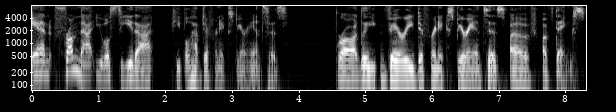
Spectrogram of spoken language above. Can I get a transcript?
And from that, you will see that people have different experiences broadly very different experiences of, of things,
